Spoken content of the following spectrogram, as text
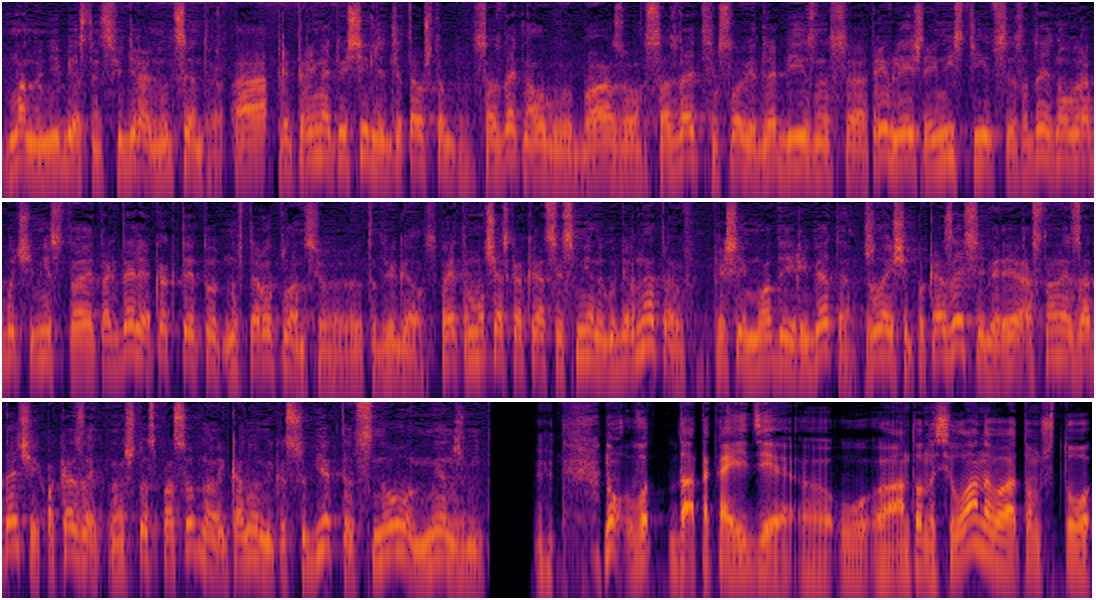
манну небесную с федерального центра, а предпринимать усилия для того, чтобы создать налоговую базу, создать условия для бизнеса, привлечь инвестиции, создать новые рабочие места и так далее, как-то это на второй план все отодвигалось. Поэтому сейчас как раз и смена губернаторов, пришли молодые ребята, желающие показать себя, и основная задача показать, на что способна экономика субъекта с новым менеджментом. Ну, вот, да, такая идея э, у э, Антона Силуанова о том, что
